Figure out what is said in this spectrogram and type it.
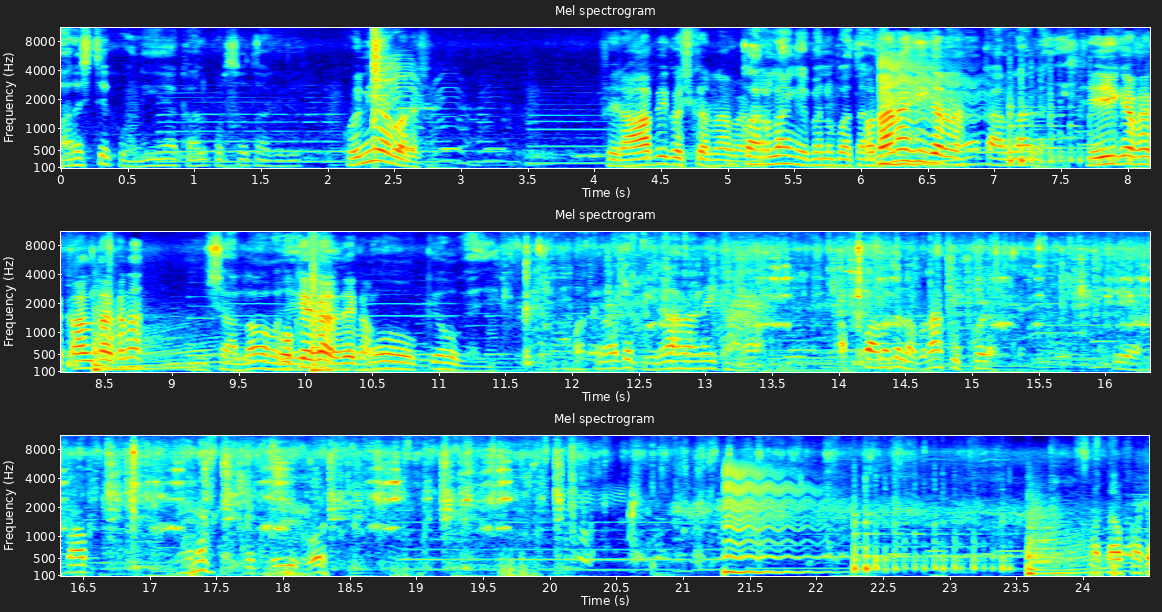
ਬਾਰਿਸ਼ ਤੇ ਕੋਈ ਨਹੀਂ ਹੈ ਕੱਲ ਪਰਸੋਂ ਤੱਕ ਵੀ ਕੋਈ ਨਹੀਂ ਆ ਬਾਰਿਸ਼? ਫਿਰ ਆਪ ਹੀ ਕੁਝ ਕਰਨਾ ਪੈਣਾ। ਕਰ ਲਾਂਗੇ ਮੈਨੂੰ ਪਤਾ ਪਤਾ ਨਾ ਕੀ ਕਰਨਾ। ਕਰ ਲਾਂਗੇ ਜੀ। ਠੀਕ ਹੈ ਫਿਰ ਕੱਲ ਤੱਕ ਨਾ। ਇਨਸ਼ਾਅੱਲਾ ਹੋ ਓਕੇ ਕਰ ਦੇ ਕੰਮ। ਓਕੇ ਹੋ ਗਿਆ ਜੀ। ਬੱਕਰਾ ਤੇ ਪੀਰਾ ਹਰਾ ਨਹੀਂ ਖਾਣਾ। ਆਪਾਂ ਨੂੰ ਤਾਂ ਲੱਭਣਾ ਕੁੱਕੜ। ਤੇ ਆਪਾਂ ਮਿਹਨਤ ਕਰੀਏ ਥੋੜੀ ਜਿਹੀ ਹੋਰ। ਫਟਾਫਟ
